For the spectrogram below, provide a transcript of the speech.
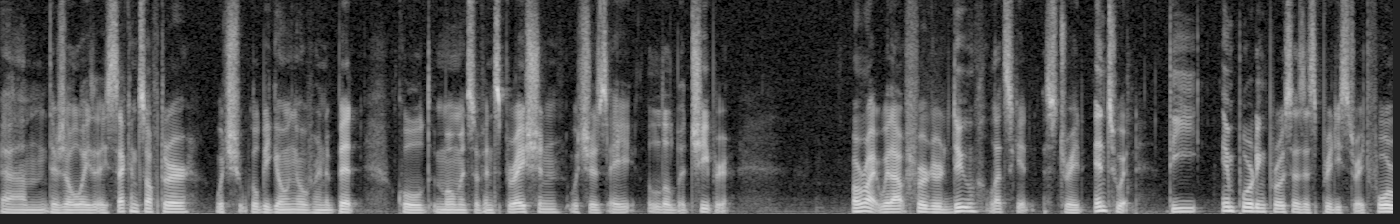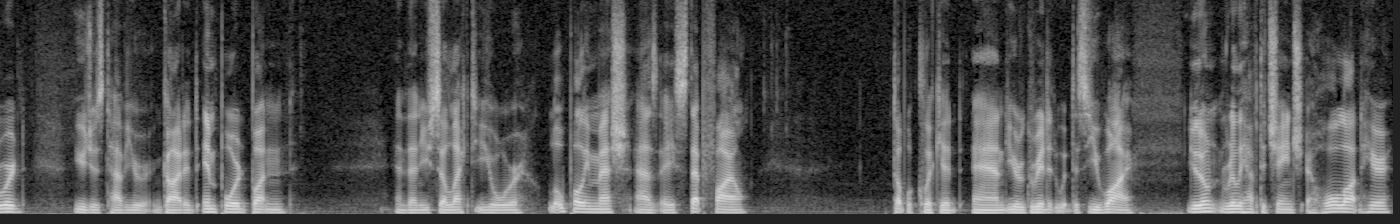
um, there's always a second software which we'll be going over in a bit called Moments of Inspiration, which is a, little bit cheaper. All right, without further ado, let's get straight into it. The importing process is pretty straightforward. You just have your guided import button, and then you select your low poly mesh as a step file, double click it, and you're greeted with this UI. You don't really have to change a whole lot here.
